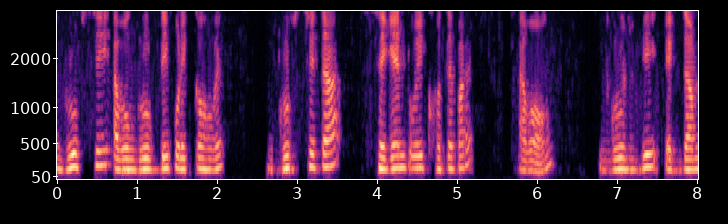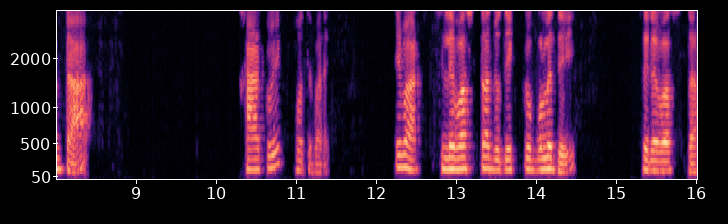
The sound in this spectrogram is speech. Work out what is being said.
গ্রুপ সি এবং গ্রুপ ডি পরীক্ষা হবে। গ্রুপ সিটা সেকেন্ড উইক হতে পারে এবং গ্রুপ ডি এক্সামটা থার্ড উইক হতে পারে। এবার সিলেবাসটা যদি একটু বলে দেই, সিলেবাসটা।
